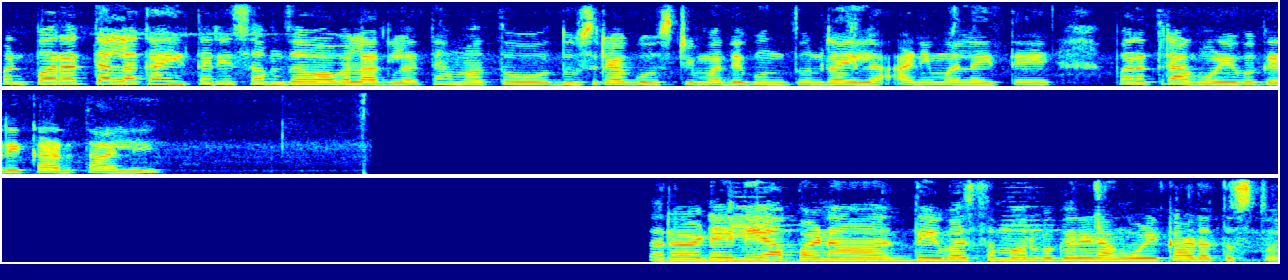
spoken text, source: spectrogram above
पण परत त्याला काहीतरी समजवावं लागलं. तेव्हा तो दुसऱ्या गोष्टीमध्ये गुंतून राहिला आणि मला इथे परत रांगोळी वगैरे काढता आली. तर डेली आपण देवासमोर वगैरे रांगोळी काढत असतो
